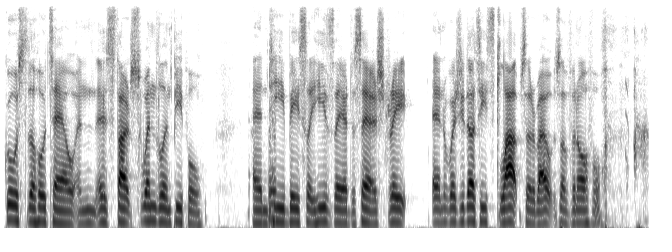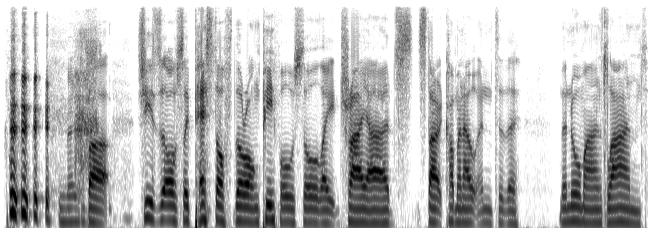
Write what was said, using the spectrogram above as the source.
goes to the hotel and it starts swindling people, and he basically he's there to set her straight. And what she does, he slaps her about something awful. nice. but she's obviously pissed off the wrong people, so like triads start coming out into the the no man's land,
